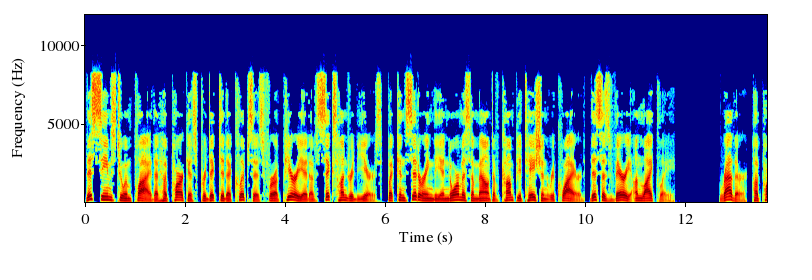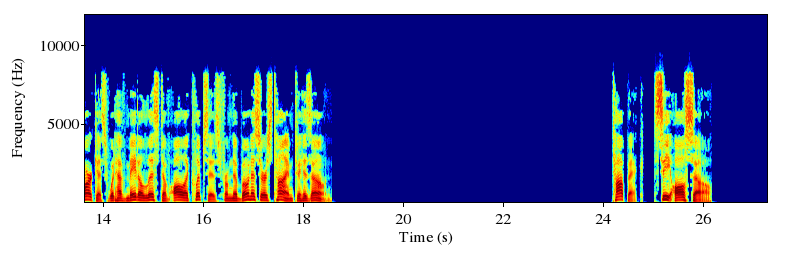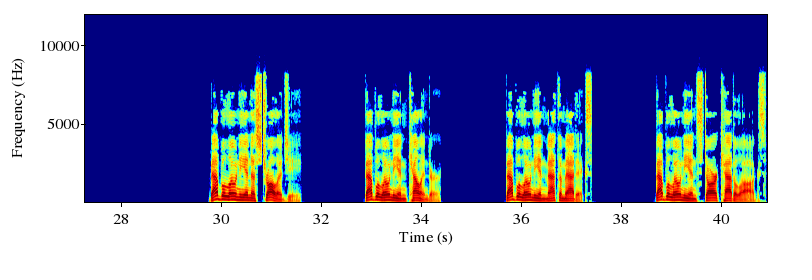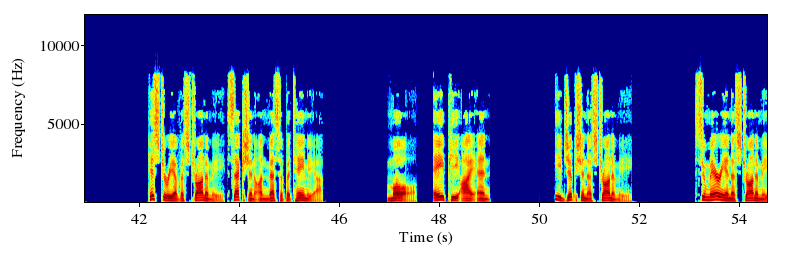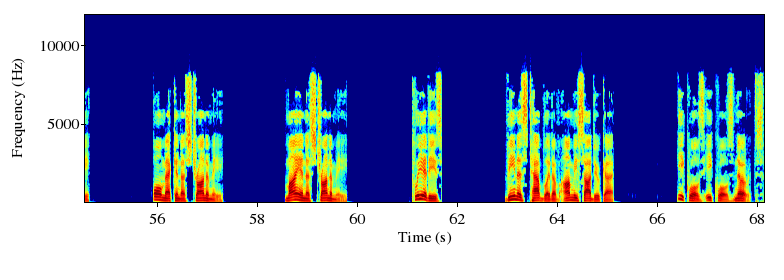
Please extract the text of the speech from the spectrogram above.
This seems to imply that Hipparchus predicted eclipses for a period of 600 years, but considering the enormous amount of computation required, this is very unlikely. Rather, Hipparchus would have made a list of all eclipses from Nabonassar's time to his own. Topic. See also Babylonian astrology Babylonian calendar Babylonian mathematics Babylonian star catalogs History of astronomy section on Mesopotamia. Mul. APIN Egyptian astronomy. Sumerian astronomy. Olmecan astronomy. Mayan astronomy. Pleiades. Venus tablet of Ammisaduqa equals equals notes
